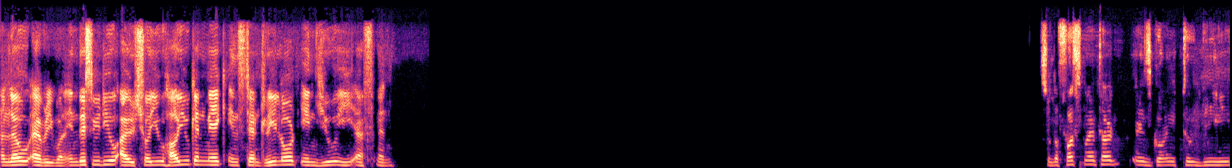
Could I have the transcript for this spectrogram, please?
Hello everyone, in this video I will show you how you can make instant reload in UEFN. So the first method is going to be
